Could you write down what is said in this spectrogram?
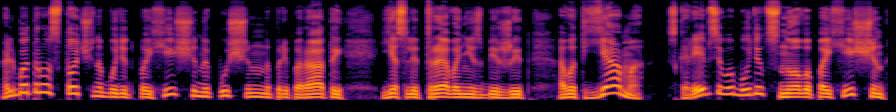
Альбатрос точно будет похищен и пущен на препараты, если Трева не сбежит, а вот яма, скорее всего, будет снова похищен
